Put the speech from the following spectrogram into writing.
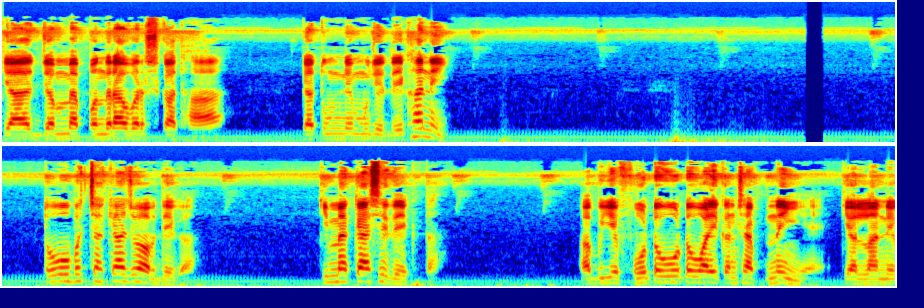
क्या जब मैं पंद्रह वर्ष का था, क्या तुमने मुझे देखा नहीं? तो वो बच्चा क्या जवाब देगा? कि मैं कैसे देखता? अब ये फ़ोटो वोटो वाली कंसेप्ट नहीं है कि अल्लाह ने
